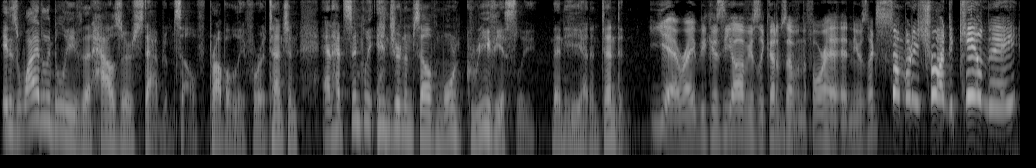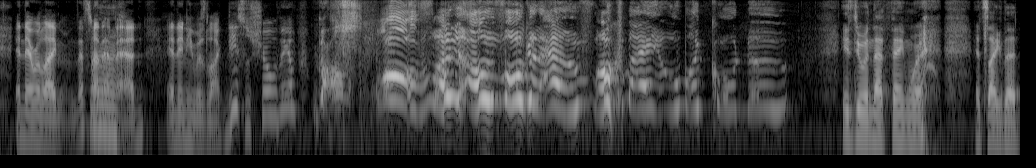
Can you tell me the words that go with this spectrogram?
it is widely believed that Hauser stabbed himself, probably for attention, and had simply injured himself more grievously than he had intended. Yeah, right, because he obviously cut himself in the forehead and he was like, Somebody tried to kill me and they were like, That's not that bad. And then he was like, This'll show them. Oh, fuck oh, fucking hell, fuck me! Oh my god, no! He's doing that thing where it's like the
